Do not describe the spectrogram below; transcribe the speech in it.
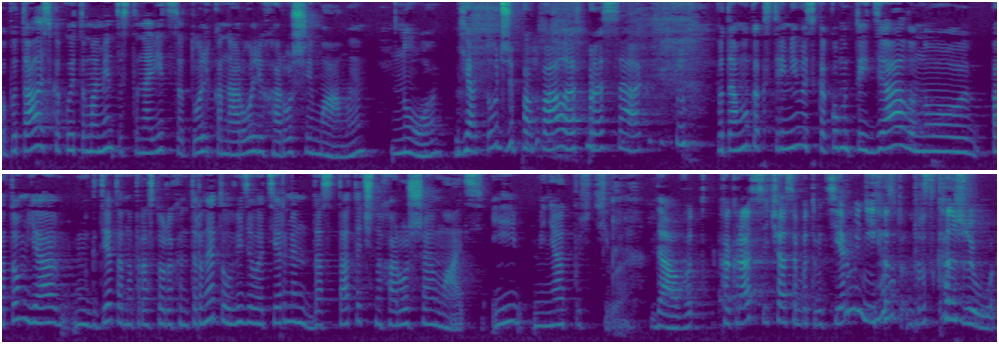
попыталась в какой-то момент остановиться только на роли хорошей мамы, но я тут же попала в просак, потому как стремилась к какому-то идеалу, но потом я где-то на просторах интернета увидела термин «достаточно хорошая мать» и меня отпустила. Да, вот как раз сейчас об этом термине я расскажу.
